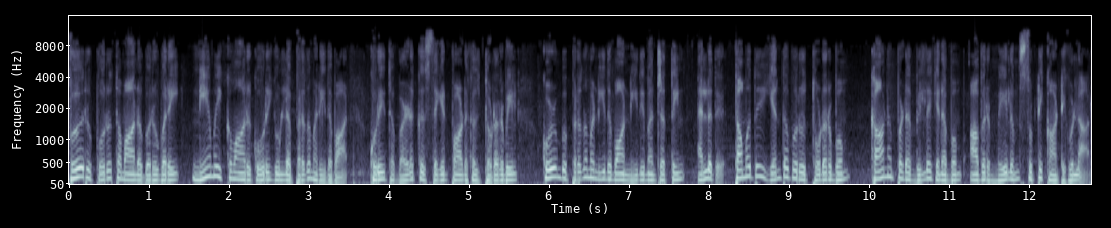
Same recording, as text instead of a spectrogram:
வேறு பொருத்தமான ஒருவரை நியமிக்குமாறு கோரியுள்ள பிரதம நீதவான் குறித்த வழக்கு செயற்பாடுகள் தொடர்பில் கொழும்பு பிரதம நீதவான் நீதிமன்றத்தின் அல்லது தமது எந்தவொரு தொடர்பும் காணப்படவில்லை எனவும் அவர் மேலும் சுட்டிக்காட்டியுள்ளார்.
